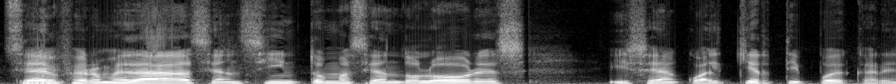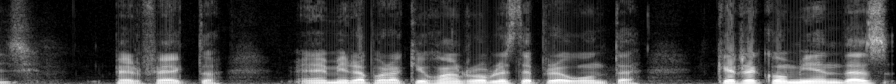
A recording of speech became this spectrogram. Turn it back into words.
Sea eh, enfermedad, sean síntomas, sean dolores y sean cualquier tipo de carencia. Perfecto. mira, por aquí Juan Robles te pregunta, ¿qué recomiendas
